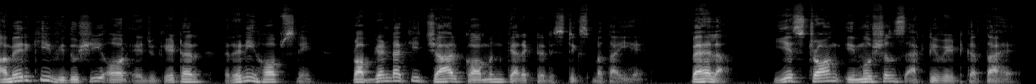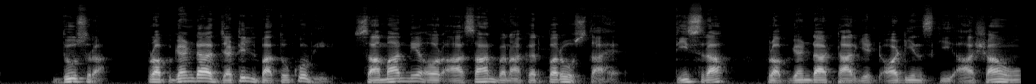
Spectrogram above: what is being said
अमेरिकी विदुषी और एजुकेटर रेनी हॉप्स ने प्रोपगेंडा की चार कॉमन कैरेक्टरिस्टिक्स बताई है। पहला, ये स्ट्रॉन्ग इमोशंस एक्टिवेट करता है। दूसरा प्रोपगेंडा जटिल बातों को भी सामान्य और आसान बनाकर परोसता है। तीसरा, प्रोपगेंडा टारगेट ऑडियंस की आशाओं,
